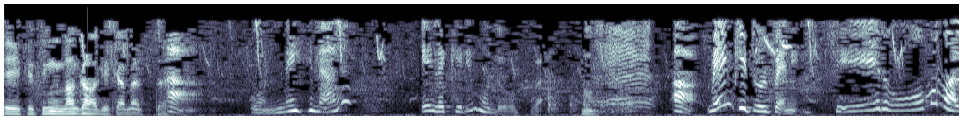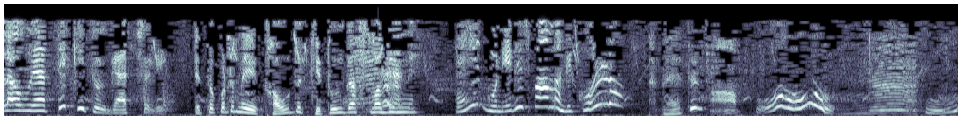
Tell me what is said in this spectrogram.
ඒක ඉතින් නගාගේ කැමැත්ත. ආ ඔන්න එහෙනම් එල කිරි මුදෝපුව. ආ මෙන් කිතුල් පැණි. සේරෝම මලව් යත්තේ කිතුල් ගස් වලින්. එතකොට මේ කවුද කිතුල් ගස් මදින්නේ? ඇයි ගුණේදිස් මාමගේ කොල්ලෝ? හැබැයිද? අපෝ. උන්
